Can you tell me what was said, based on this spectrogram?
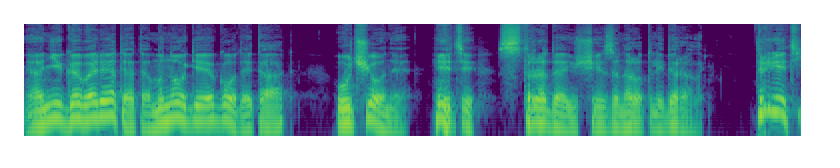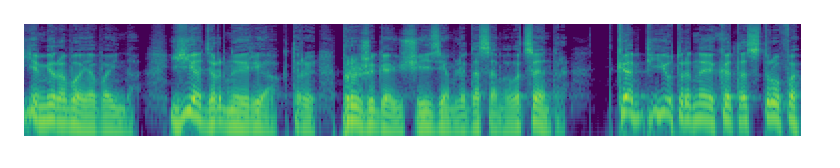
Они говорят это многие годы так. Ученые, эти страдающие за народ либералы. Третья мировая война, ядерные реакторы, прожигающие Землю до самого центра, компьютерная катастрофа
